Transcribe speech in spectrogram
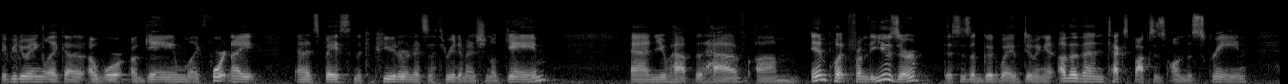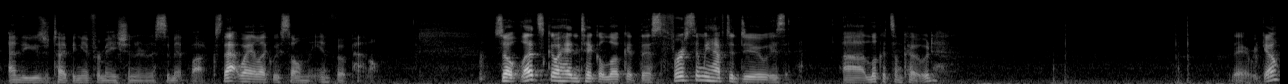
if you're doing like a, a, a game like Fortnite and it's based in the computer and it's a three-dimensional game and you have to have um, input from the user. This is a good way of doing it other than text boxes on the screen and the user typing information in a submit box. That way, like we saw in the info panel. So let's go ahead and take a look at this. First thing we have to do is uh, look at some code. There we go.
